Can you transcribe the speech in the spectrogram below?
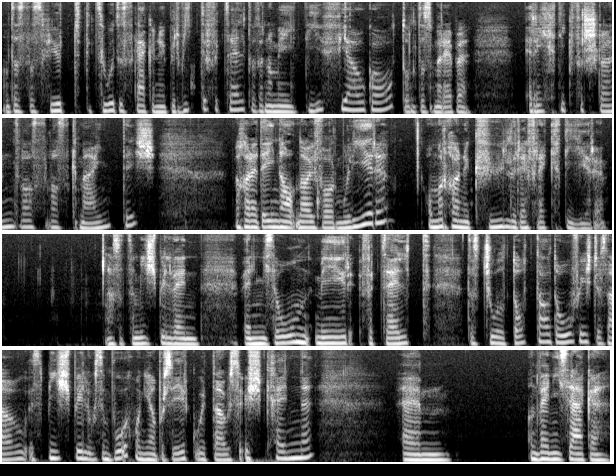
Und das, das führt dazu, dass das Gegenüber weiterverzählt oder noch mehr in die Tiefe auch geht und dass man eben richtig versteht, was, was gemeint ist. Wir können den Inhalt neu formulieren und wir können Gefühle reflektieren. Also zum Beispiel, wenn, wenn mein Sohn mir erzählt, dass die Schule total doof ist, das ist auch ein Beispiel aus dem Buch, das ich aber sehr gut auch sonst kenne. Ähm, und wenn ich sage,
